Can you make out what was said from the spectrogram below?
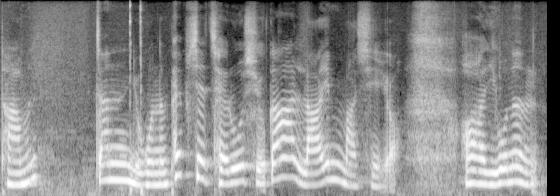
다음은 짠! 요거는 펩시의 zero sugar 라임 맛이에요. 아 이거는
